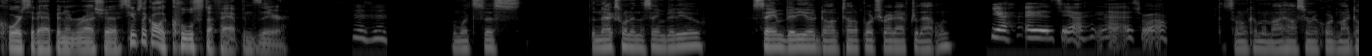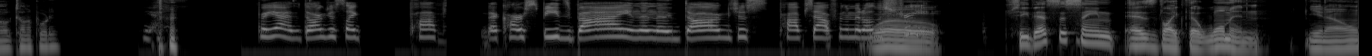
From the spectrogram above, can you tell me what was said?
Of course, it happened in Russia. Seems like all the cool stuff happens there. Mm-hmm. And what's this? The next one in the same video? Same video, dog teleports right after that one. Yeah, it is. Yeah, and that as well. Did someone come in my house and record my dog teleporting? Yeah. but yeah, the dog just like pops. The car speeds by, and then the dog just pops out from the middle of the street. See, that's the same as like the woman, you know,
